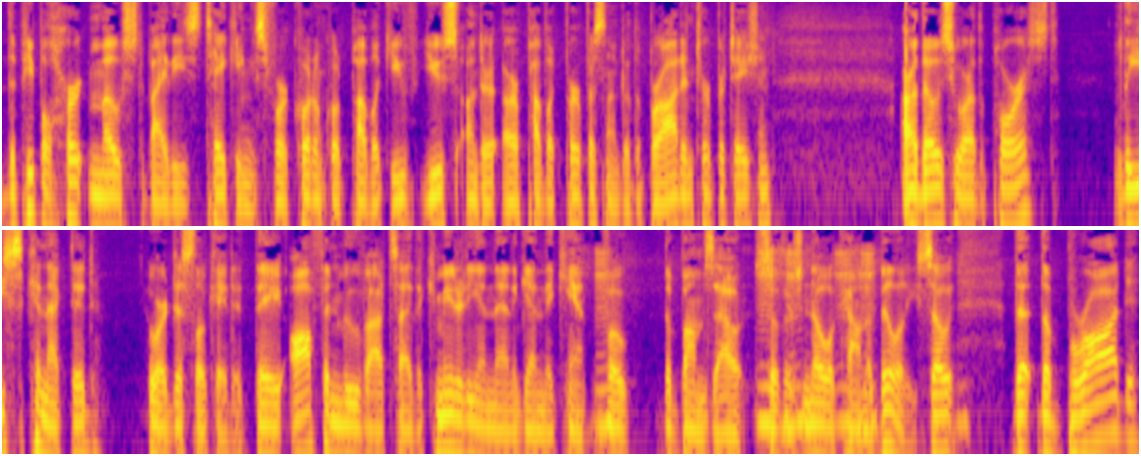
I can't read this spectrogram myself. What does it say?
the people hurt most by these takings for quote unquote public use under or public purpose under the broad interpretation are those who are the poorest, least connected, who are dislocated. They often move outside the community, and then again, they can't vote the bums out, so there's no accountability. So the the broad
